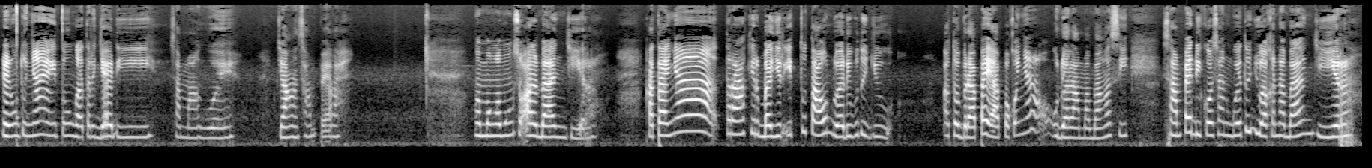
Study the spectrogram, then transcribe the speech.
dan untungnya ya itu nggak terjadi sama gue. Jangan sampai lah. Ngomong-ngomong soal banjir katanya terakhir banjir itu tahun 2007 atau berapa ya? Pokoknya udah lama banget sih. Sampai di kosan gue tuh juga kena banjir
